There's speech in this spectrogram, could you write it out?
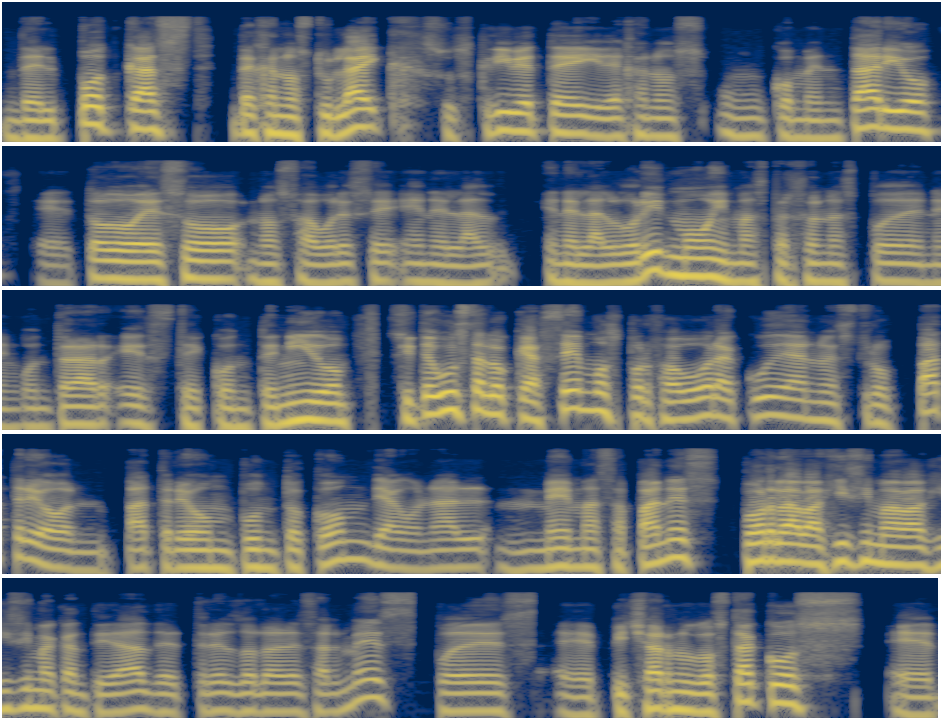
del podcast. Déjanos tu like, suscríbete y déjanos un comentario. Eh, todo eso nos favorece en el, en el algoritmo y más personas pueden encontrar este contenido. Si te gusta lo que hacemos, por favor, acude a nuestro Patreon, patreon.com, diagonal memazapanes. Por la bajísima, bajísima cantidad de 3 dólares al mes, puedes eh, picharnos los tacos, eh,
